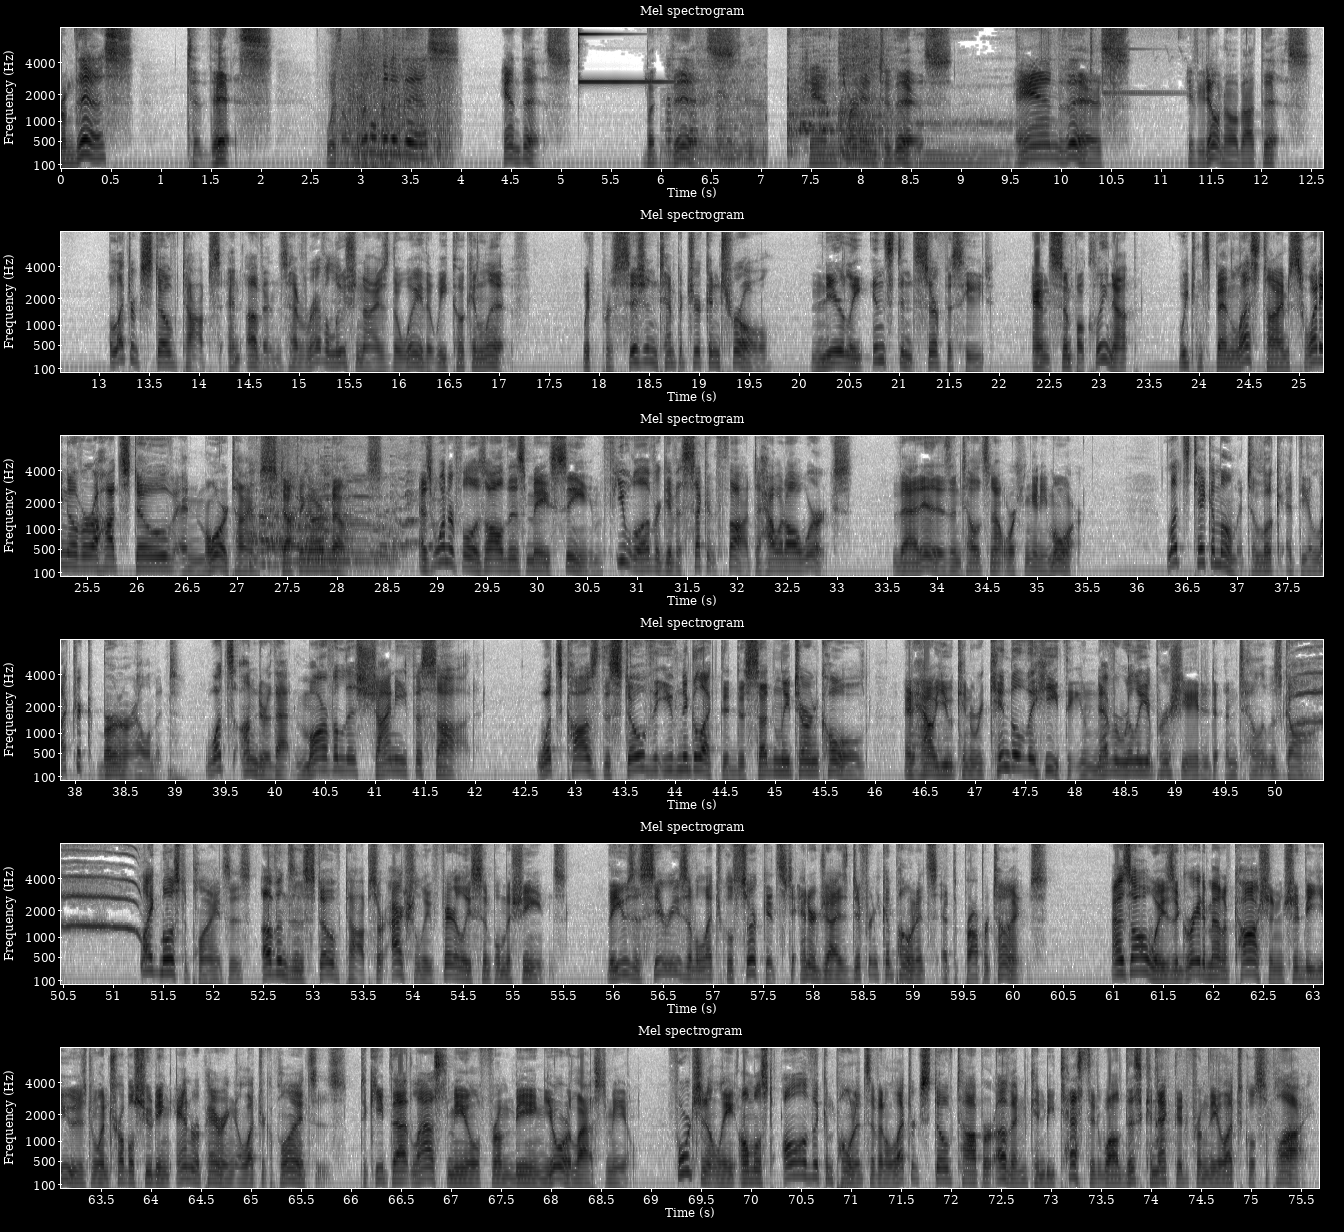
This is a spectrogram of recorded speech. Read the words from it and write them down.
From this to this, with a little bit of this and this. But this can turn into this and this if you don't know about this. Electric stovetops and ovens have revolutionized the way that we cook and live. With precision temperature control, nearly instant surface heat, and simple cleanup, we can spend less time sweating over a hot stove and more time stuffing our bellies. As wonderful as all this may seem, few will ever give a second thought to how it all works. That is, until it's not working anymore. Let's take a moment to look at the electric burner element. What's under that marvelous shiny facade? What's caused the stove that you've neglected to suddenly turn cold, and how you can rekindle the heat that you never really appreciated until it was gone. Like most appliances, ovens and stovetops are actually fairly simple machines. They use a series of electrical circuits to energize different components at the proper times. As always, a great amount of caution should be used when troubleshooting and repairing electric appliances, to keep that last meal from being your last meal. Fortunately, almost all of the components of an electric stovetop or oven can be tested while disconnected from the electrical supply.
